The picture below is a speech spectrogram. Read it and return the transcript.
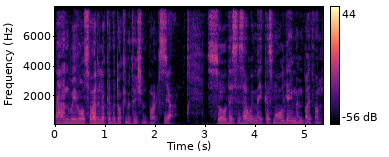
And we've also had a look at the documentation parts. Yeah. So this is how we make a small game in Python.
